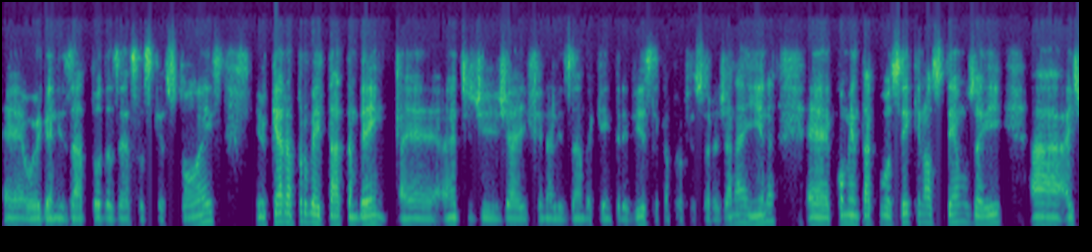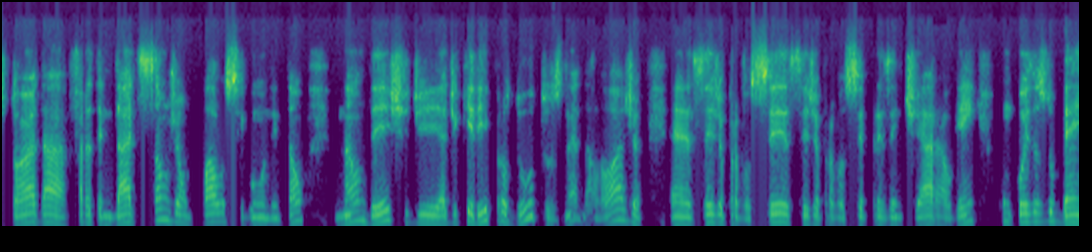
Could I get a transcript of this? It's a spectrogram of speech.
é, organizar todas essas questões. Eu quero aproveitar também, é, antes de já ir finalizando aqui a entrevista com a professora Janaína, é, comentar com você que nós temos aí a, a história da Fraternidade São João Paulo II. Então, não deixe de adquirir produtos né, da loja, é, seja para você, seja para você presentear alguém com coisas do bem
